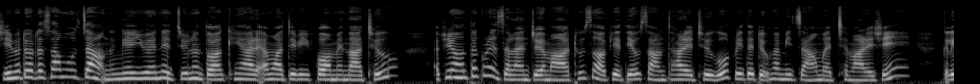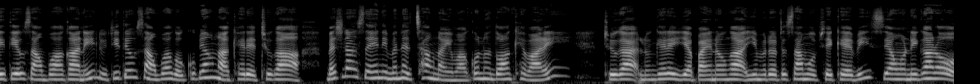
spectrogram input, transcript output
ရေမတော်တဆမှုကြောင့်ငငယ်ရွယ်နဲ့ကျွလွန်သွားခင်ရတဲ့ MRTV4 မင်းသား2 အပြောင်တက်ကရဇလန်တွဲမှာထူးစော်အဖြစ်တရုပ်ဆောင်ထားတဲ့2ကိုပြည်သက်တို့မှတ်မိကြအောင်မှချင်ပါတယ်ရှင်။ကလေးတရုပ်ဆောင်ဘွားကနေလူကြီးတရုပ်ဆောင်ဘွားကိုကူပြောင်းလာခဲ့တဲ့2ကမက်ချလာ10နှစ်မိနစ်6နိုင်မှာကိုလွန်သွားခဲ့ပါတယ်။2ကလွန်ခဲ့တဲ့ရက်ပိုင်းတုန်းကရေမတော်တဆမှုဖြစ်ခဲ့ပြီးဆီယံဝန်တွေကတော့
